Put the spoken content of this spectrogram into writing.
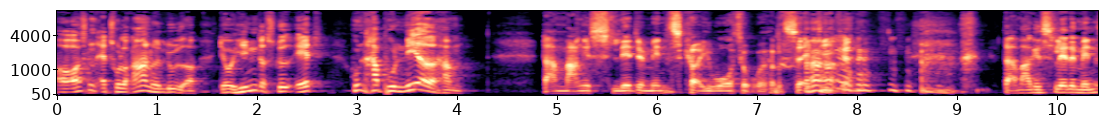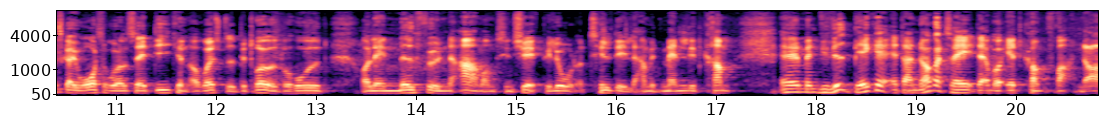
og også en atoleraner luder. Det var hende, der skød Ed. Hun harponerede ham. Der er mange slette mennesker i Waterworld, sagde Deacon. Der er mange slette mennesker i Waterworld, sagde Deacon og rystede bedrøvet på hovedet og lagde en medfølende arm om sin chefpilot og tildelte ham et mandligt kram. Øh, men vi ved begge, at der er nok at tage, der hvor Ed kom fra. Nå,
